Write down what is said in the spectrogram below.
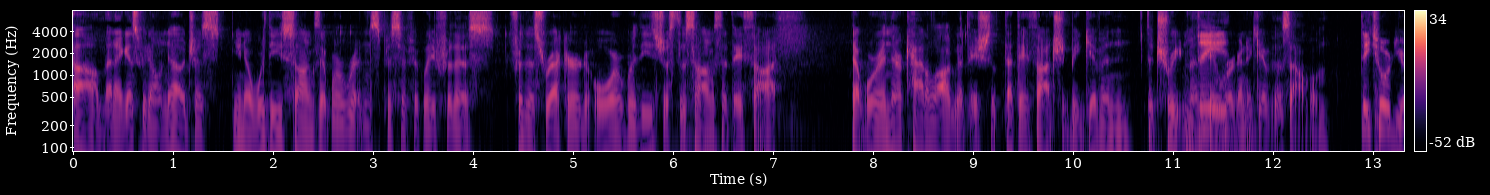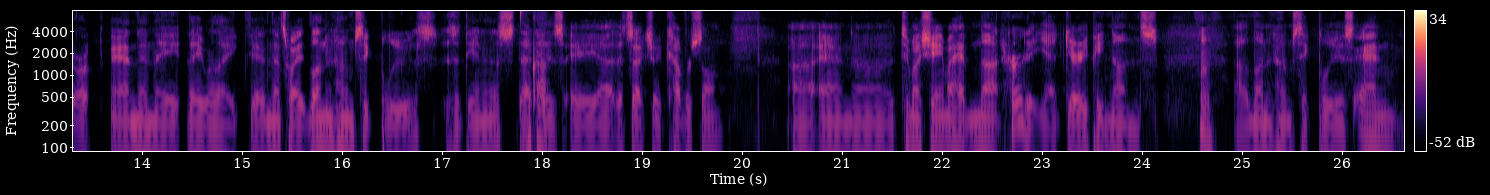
um, and I guess we don't know. Just you know, were these songs that were written specifically for this for this record, or were these just the songs that they thought that were in their catalog that they should that they thought should be given the treatment they, They- were going to give this album? They toured Europe, and then they, they were like, and that's why London Homesick Blues is at the end of this. That is Okay. a uh, that's actually a cover song, uh, and uh, to my shame, I have not heard it yet. Gary P. Nunn's uh, London Homesick Blues, and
